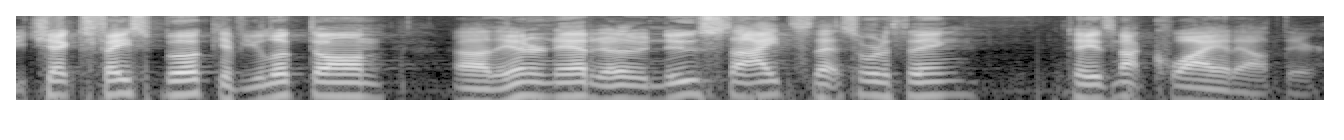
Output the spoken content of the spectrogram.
you checked Facebook, if you looked on uh, the internet at other news sites, that sort of thing, I tell you, it's not quiet out there.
